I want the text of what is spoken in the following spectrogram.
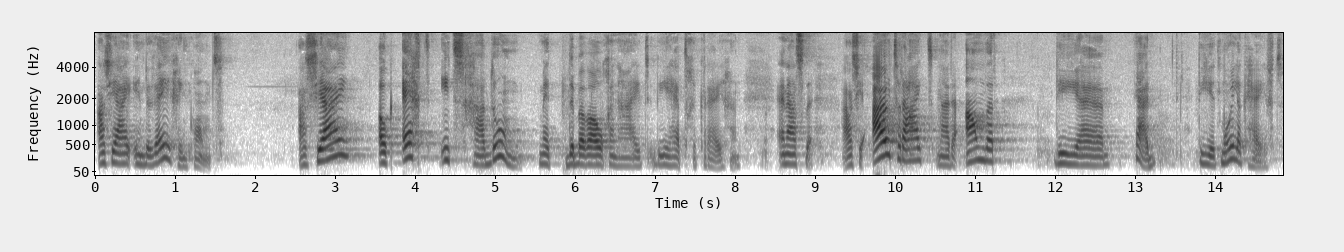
als jij in beweging komt. Als jij ook echt iets gaat doen met de bewogenheid die je hebt gekregen. En als, de, als je uitreikt naar de ander die, uh, ja, die het moeilijk heeft.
